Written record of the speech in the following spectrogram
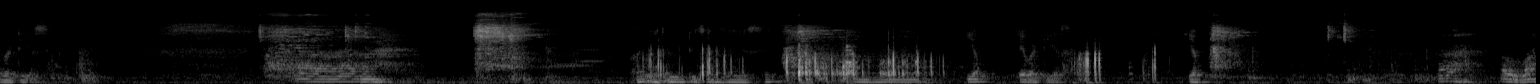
এবার ঠিক আছে। ইয়াপ এবার আছে। ইয়াপ আল্লাহ।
